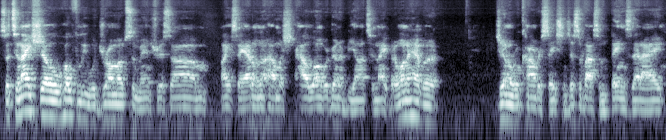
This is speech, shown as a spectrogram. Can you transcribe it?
So tonight's show hopefully will drum up some interest. Um, like I say, I don't know how much how long we're going to be on tonight, but I want to have a general conversation just about some things that I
